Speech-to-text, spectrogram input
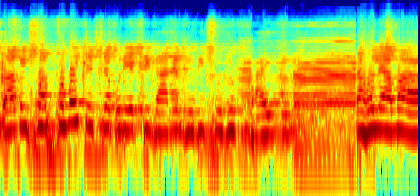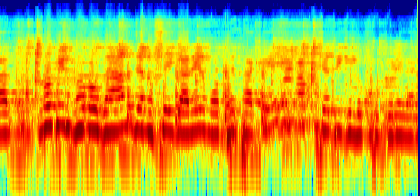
তো আমি সবসময় চেষ্টা করি একটি গানের যদি সুযোগ পাই। তাহলে আমার নবীর গুণগান যেন সেই গানের মধ্যে থাকে, সেদিকে লক্ষ্য করে গান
